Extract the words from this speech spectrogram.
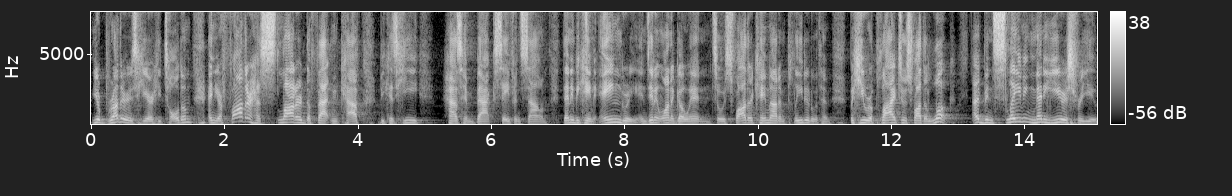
Your brother is here, he told him, and your father has slaughtered the fattened calf because he has him back safe and sound. Then he became angry and didn't want to go in. So his father came out and pleaded with him. But he replied to his father, Look, I've been slaving many years for you,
